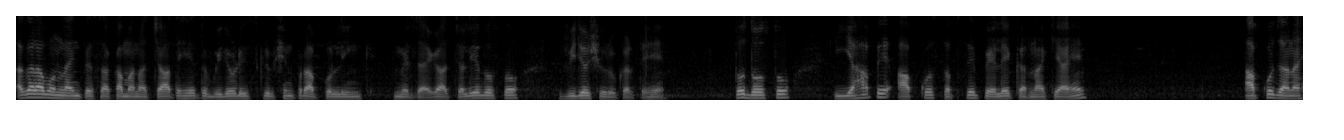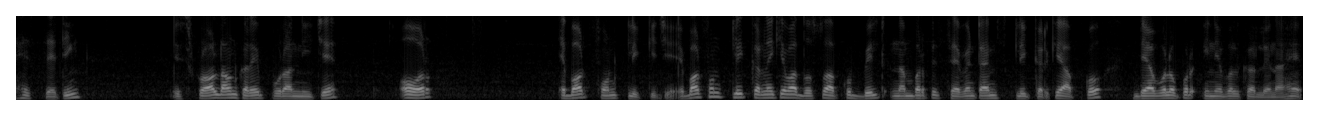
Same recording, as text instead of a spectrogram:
अगर आप ऑनलाइन पैसा कमाना चाहते हैं तो वीडियो डिस्क्रिप्शन पर आपको लिंक मिल जाएगा। चलिए दोस्तों, वीडियो शुरू करते हैं। तो दोस्तों, यहाँ पे आपको सबसे पहले करना क्या है? आपको जाना है सेटिंग स्क्रॉल डाउन करें पूरा नीचे और अबाउट फ़ोन क्लिक कीजिए। अबाउट फ़ोन क्लिक करने के बाद दोस्तों, आपको बिल्ट नंबर पे सेवन टाइम्स क्लिक करके आपको डेवलपर इनेबल कर लेना है।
